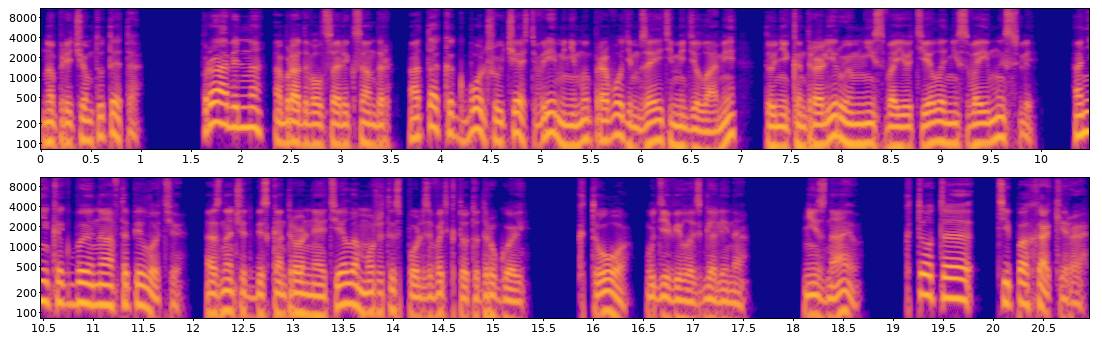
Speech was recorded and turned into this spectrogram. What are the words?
Но при чем тут это?» «Правильно», — обрадовался Александр. «А так как большую часть времени мы проводим за этими делами, то не контролируем ни свое тело, ни свои мысли. Они как бы на автопилоте, а значит, бесконтрольное тело может использовать кто-то другой». «Кто?» — удивилась Галина. «Не знаю. Кто-то типа хакера.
